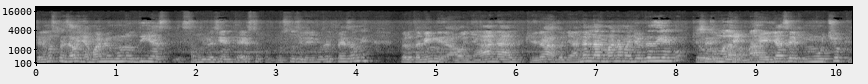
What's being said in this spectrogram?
tenemos pensado llamarlo en unos días, está muy reciente esto, con gusto si le dimos el pésame. Pero también a Doña Ana, que era, Doña Ana la hermana mayor de Diego, Quedó Sí, como la que, mamá. que ella hace mucho, que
